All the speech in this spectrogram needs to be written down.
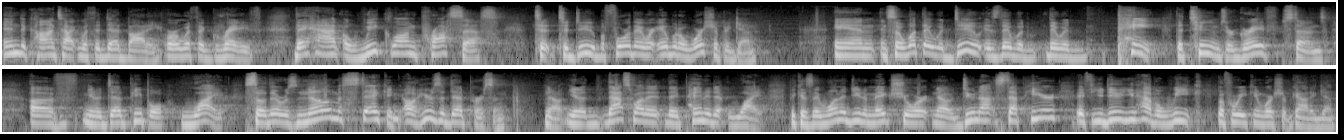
into contact with a dead body or with a grave, they had a week long process to, to do before they were able to worship again. And, and so what they would do is they would, they would paint the tombs or gravestones of you know, dead people white. So there was no mistaking, oh, here's a dead person. No, you know, that's why they, they painted it white, because they wanted you to make sure, no, do not step here. If you do, you have a week before you can worship God again.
